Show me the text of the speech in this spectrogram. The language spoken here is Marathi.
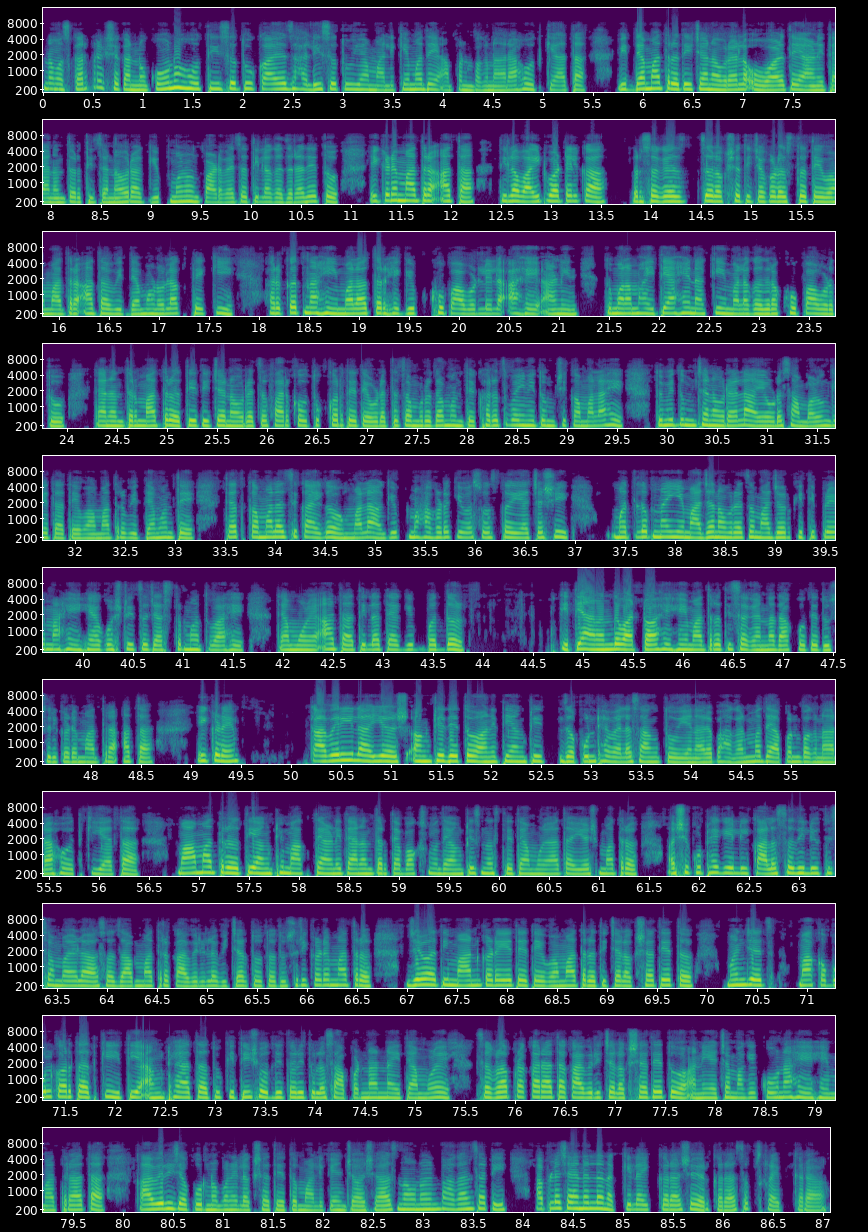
नमस्कार प्रेक्षकांनो कोण होतीस तू? काय झालीस तू या मालिकेमध्ये? आपण बघणार आहोत की आता विद्या मात्र तिच्या नवऱ्याला ओवाळते आणि त्यानंतर तिचा नवरा गिफ्ट म्हणून पाडव्याचा तिला गजरा देतो. इकडे मात्र आता तिला वाईट वाटेल का? तर सगळ्याचं लक्ष तिच्याकडे असतं तेव्हा मात्र आता विद्या म्हणू लागते की हरकत नाही. मला तर हे गिफ्ट खूप आवडलेलं आहे आणि तुम्हाला माहिती आहे ना की मला गजरा खूप आवडतो. त्यानंतर मात्र ती तिच्या नवऱ्याचं फार कौतुक करते. तेवढ्यातच अमृता म्हणते खरंच बहिणी तुमची कमाल आहे. तुम्ही तुमच्या नवऱ्याला एवढं सांभाळून घेता. तेव्हा मात्र विद्या म्हणते त्यात कमालाचे काय ग? मला गिफ्ट महागडं किंवा स्वस्त याच्याशी मतलब नाहीये. माझ्या नवऱ्याचं माझ्यावर किती प्रेम आहे ह्या गोष्टीचं जास्त महत्त्व आहे. त्यामुळे आता तिला त्या बद्दल किती आनंद वाटतो आहे हे मात्र ती सगळ्यांना दाखवते. दुसरीकडे मात्र आता इकडे कावेरीला यश अंगठी देतो आणि ती अंगठी जपून ठेवायला सांगतो. येणाऱ्या भागांमध्ये आपण बघणार आहोत की आता मा मात्र ती अंगठी मागते आणि त्यानंतर त्या बॉक्समध्ये अंगठीच नसते. त्यामुळे आता यश मात्र अशी कुठे गेली? कालच दिली होती सांभाळायला असा जाब मात्र कावेरीला विचारतो. तर दुसरीकडे मात्र जेव्हा ती मानकडे येते तेव्हा मात्र तिच्या लक्षात येतं. म्हणजेच मा कबूल करतात की ती अंगठी आता तू किती शोधली तरी तुला सापडणार नाही. त्यामुळे सगळा प्रकार आता कावेरीच्या लक्षात येतो. आणि याच्या मागे कोण आहे हे मात्र आता कावेरीच्या पूर्णपणे लक्षात येतं. मालिकेंच्या अशाच नवनवीन भागांसाठी आपल्या चॅनलला नक्की लाईक करा शेअर करा सबस्क्राईब करा.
